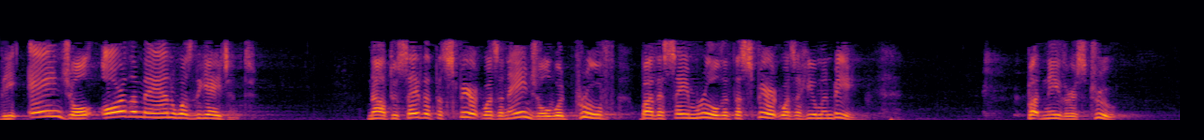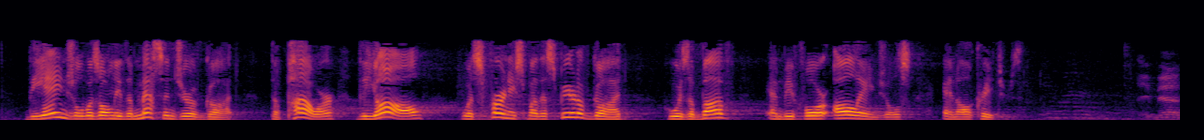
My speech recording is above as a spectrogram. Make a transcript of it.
The angel or the man was the agent. Now, to say that the Spirit was an angel would prove by the same rule that the Spirit was a human being. But neither is true. The angel was only the messenger of God. The power, the all, was furnished by the Spirit of God, who is above and before all angels and all creatures. Amen.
